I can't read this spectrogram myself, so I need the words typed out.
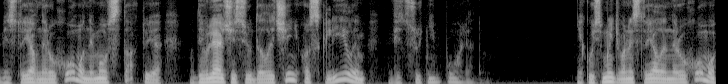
Він стояв нерухомо, немов статуя, вдивляючись у далечінь осклілим, відсутнім поглядом. Якусь мить вони стояли нерухомо,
